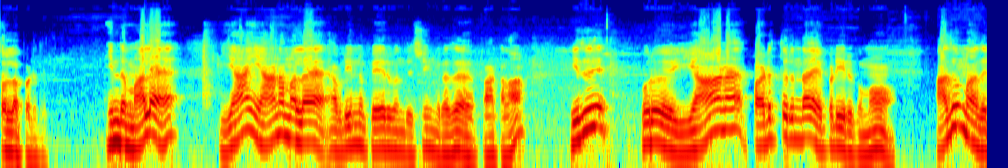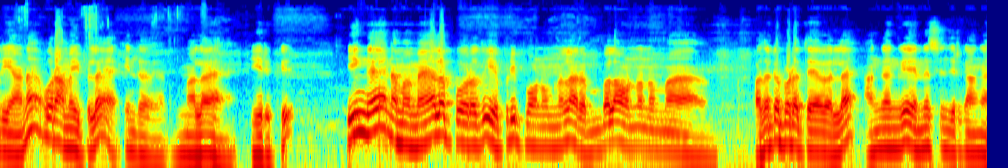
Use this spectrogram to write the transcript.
சொல்லப்படுது. இந்த மலை ஏன் யானை மலை அப்படின்னு பேர் வந்துச்சுங்கிறத பார்க்கலாம். இது ஒரு யானை படுத்திருந்தா எப்படி இருக்குமோ அது மாதிரியான ஒரு அமைப்பில் இந்த மலை இருக்குது இங்கே நம்ம மேலே போகிறது எப்படி போகணும்னுலாம் ரொம்பலாம் ஒன்றும் நம்ம பதட்டப்பட தேவையில்லை. அங்கங்கே என்ன செஞ்சுருக்காங்க?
